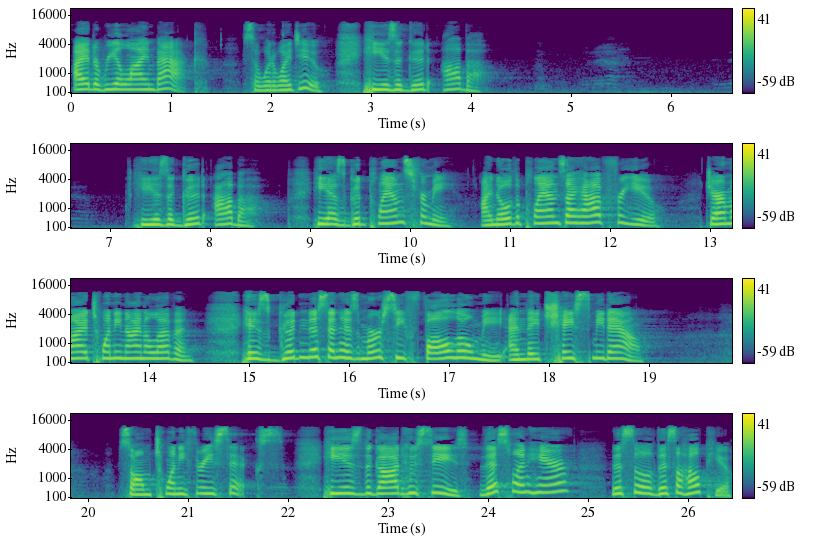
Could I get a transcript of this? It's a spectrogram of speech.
I had to realign back. So what do I do? He is a good Abba. He is a good Abba. He has good plans for me. I know the plans I have for you. Jeremiah 29 11. His goodness and his mercy follow me and they chase me down. Psalm 23 6. He is the God who sees. This one here, this will this will help you.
